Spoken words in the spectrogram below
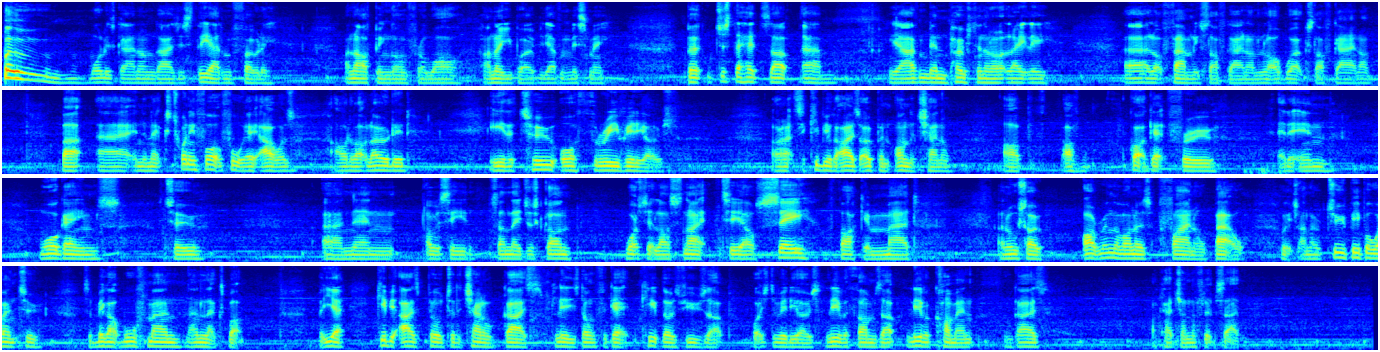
Boom! What is going on guys? It's the Adam Foley. I know I've been gone for a while. I know you probably haven't missed me. But just a heads up, um, yeah, I haven't been posting a lot lately. Uh, a lot of family stuff going on, a lot of work stuff going on. But uh, in the next 24 to 48 hours, I would have uploaded either two or three videos. Alright, so keep your eyes open on the channel. I've, I've got to get through editing War Games 2 and then obviously Sunday just gone. Watched it last night TLC fucking mad. And also our Ring of Honor's final battle which I know two people went to. So big up Wolfman and Lexbot but yeah keep your eyes peeled to the channel guys. Please don't forget keep those views up. Watch the videos. Leave a thumbs up. Leave a comment. And guys I'll catch you on the flip side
